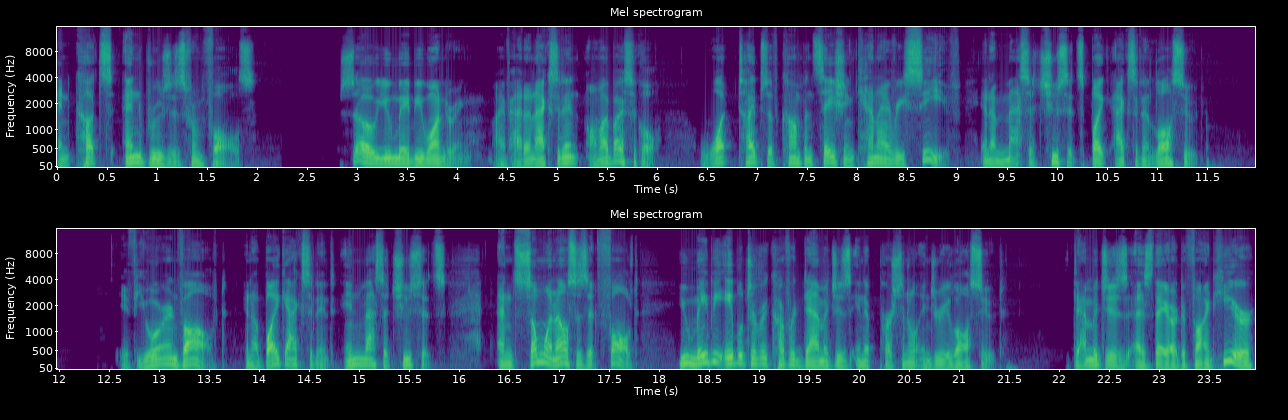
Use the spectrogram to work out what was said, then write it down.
and cuts and bruises from falls. So you may be wondering I've had an accident on my bicycle. What types of compensation can I receive in a Massachusetts bike accident lawsuit? If you are involved in a bike accident in Massachusetts and someone else is at fault, you may be able to recover damages in a personal injury lawsuit. Damages, as they are defined here,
